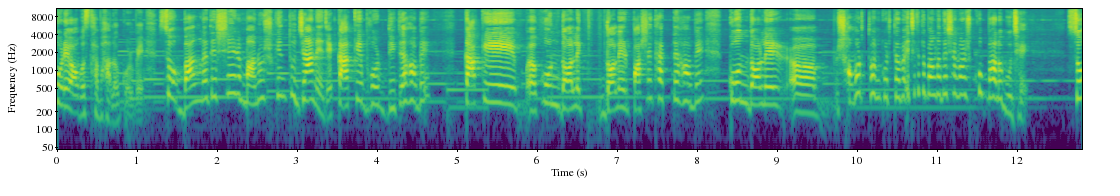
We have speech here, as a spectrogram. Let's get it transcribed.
করে অবস্থা ভালো করবে? সো বাংলাদেশের মানুষ কিন্তু জানে যে কাকে ভোট দিতে হবে কাকে কোন দলে দলের পাশে থাকতে হবে কোন দলের সমর্থন করতে হবে এটা কিন্তু বাংলাদেশের মানুষ খুব ভালো বুঝে। সো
